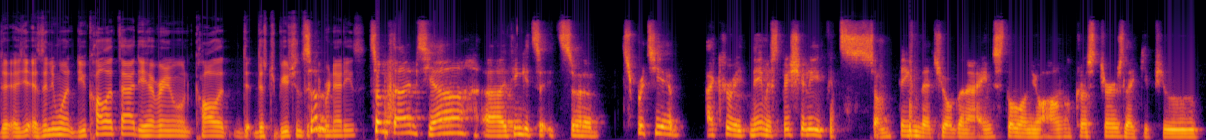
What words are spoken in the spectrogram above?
Is anyone? Do you call it that? Do you have anyone call it d- distributions Some, of Kubernetes? Sometimes, yeah. Uh, I think it's it's a it's pretty uh, accurate name, especially if it's something that you're going to install on your own clusters. Like if you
